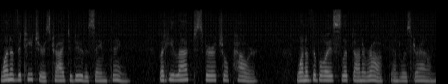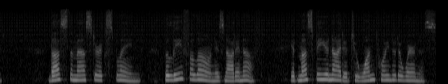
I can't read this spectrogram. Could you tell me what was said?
one of the teachers tried to do the same thing. but he lacked spiritual power. One of the boys slipped on a rock and was drowned. Thus the Master explained belief alone is not enough. It must be united to one pointed awareness,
